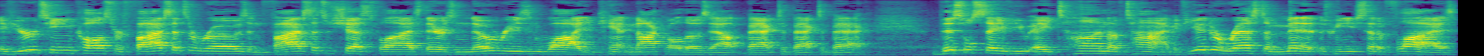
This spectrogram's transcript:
If your routine calls for five sets of rows and five sets of chest flies, there is no reason why you can't knock all those out back to back to back. This will save you a ton of time. If you had to rest a minute between each set of flies,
